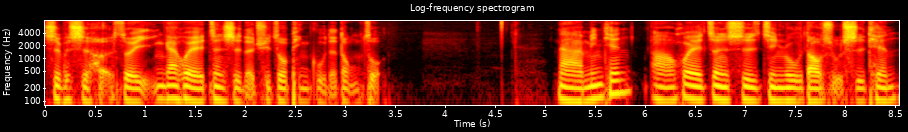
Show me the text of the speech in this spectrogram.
适不适合，所以应该会正式的去做评估的动作。那明天啊，会正式进入倒数十天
